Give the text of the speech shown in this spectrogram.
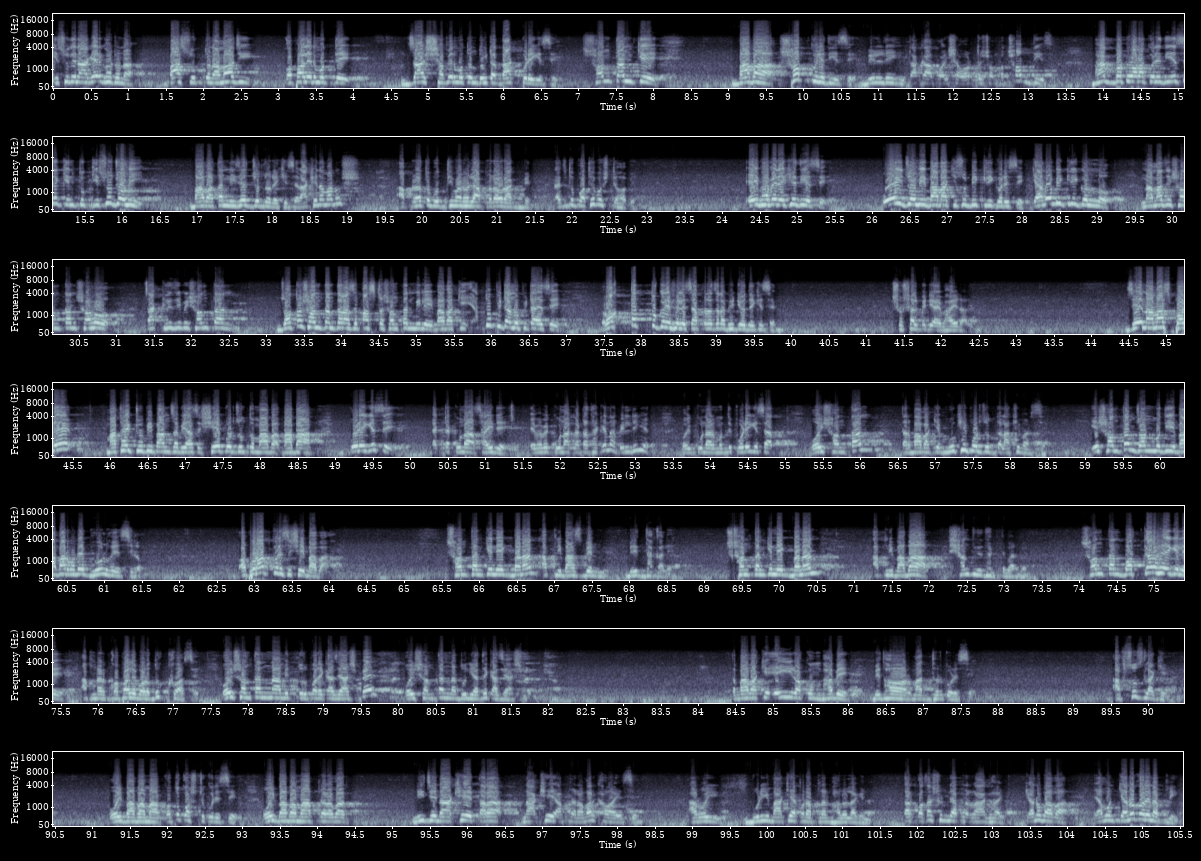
কিছুদিন আগের ঘটনা, পাঁচ উক্ত নামাজি, কপালের মধ্যে যার সাপের মতন দুইটা দাগ পড়ে গেছে। সন্তানকে বাবা সব করে দিয়েছে, বিল্ডিং, টাকা, পয়সা, অর্থ সম্পদ সব দিয়েছে। ভাগ বটোয়ারা করে দিয়েছে, কিন্তু কিছু জমি বাবা তার নিজের জন্য রেখেছে। রাখে না মানুষ? আপনারা তো বুদ্ধিমান হলে আপনারাও রাখবেন এত তো পথে বসতে হবে। এইভাবে রেখে দিয়েছে। ওই জমি বাবা কিছু বিক্রি করেছে। কেন বিক্রি করল? নামাজি সন্তান সহ চাকরিজীবী সন্তান, যত সন্তান তার আছে, পাঁচটা সন্তান মিলে বাবা কি এত পিটানো পিটাইছে, রক্তাক্ত করে ফেলেছে, আপনারা যারা ভিডিও দেখেছেন। সোশ্যাল মিডিয়ায় ভাইরাল যে নামাজ পড়ে, মাথায় টুপি, পাঞ্জাবি আছে, সে পর্যন্ত মা বাবা পড়ে গেছে। একটা কোনা সাইডে, এভাবে কোনা কাটা থাকে না বিল্ডিং এর? ওই কোনার মধ্যে পড়ে গেছে আর ওই সন্তান তার বাবাকে মুখে পর্যন্ত লাথি মারছে। এ সন্তান জন্ম দিয়ে বাবার মনে ভুল হয়েছিল। অপরাধ করেছে সেই বাবা। সন্তানকে নেক বানান, আপনি বাঁচবেন বৃদ্ধাকালে। সন্তানকে নেক বানান, আপনি বাবা শান্তিতে থাকতে পারবেন। সন্তান বৎকার হয়ে গেলে আপনার কপালে বড় দুঃখ আছে। ওই সন্তান না মৃত্যুর পরে কাজে আসবে, ওই সন্তান না দুনিয়াতে কাজে আসবে। তা বাবাকে এই রকম ভাবে বেধর মারধর করেছে। আফসোস লাগে, ওই বাবা মা কত কষ্ট করেছে। ওই বাবা মা আপনার আমার নিজে না খেয়ে, তারা না খেয়ে আপনার আমার খাওয়াইছে। আর ওই বুড়ি মাকে এখন আপনার ভালো লাগে না। তার কথা শুনলে আপনার রাগ হয়। কেন বাবা? এমন কেন করেন আপনি?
